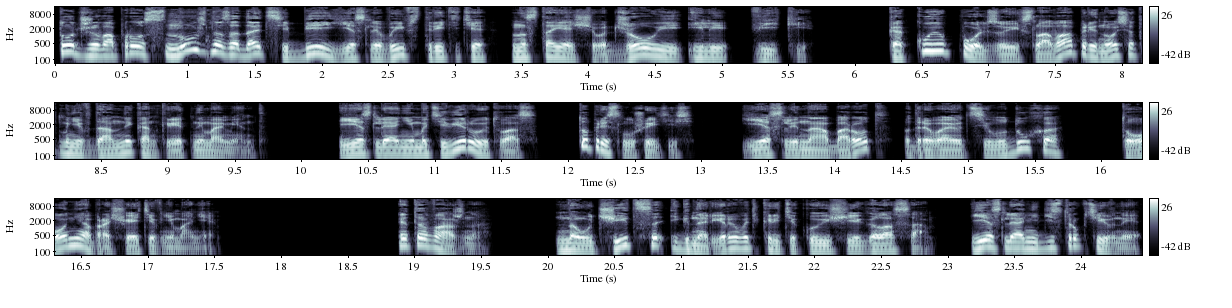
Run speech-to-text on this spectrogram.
Тот же вопрос нужно задать себе, если вы встретите настоящего Джоуи или Вики. Какую пользу их слова приносят мне в данный конкретный момент? Если они мотивируют вас, то прислушайтесь. Если, наоборот, подрывают силу духа, то не обращайте внимания. Это важно. Научиться игнорировать критикующие голоса, если они деструктивные,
